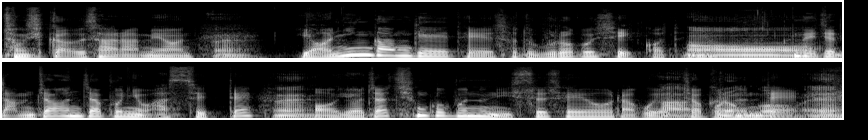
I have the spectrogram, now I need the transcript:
정신과 의사라면 네. 연인 관계에 대해서도 물어볼 수 있거든요. 어. 근데 이제 남자 환자분이 왔을 때 네. 어, 여자친구분은 있으세요라고 아, 여쭤보는데 아,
